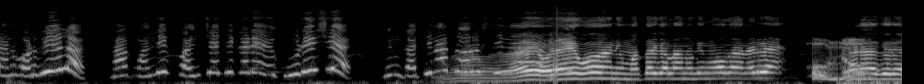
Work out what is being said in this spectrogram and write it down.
ನನ್ಗೆ ಹೊಡ್ದಿ ಇಲ್ಲ? ನಾಲ್ಕು ಮಂದಿ ಪಂಚಾಯತಿ ಕಡೆ ಕೂಡಿಸಿ ನಿನ್ ಗತಿನ ತೋರಿಸ್ತೀನಿ. ಏಯ್ ಓ ನಿಮ್ಮ ಮತ್ತರಿಗೆಲ್ಲ ನೋಡಿ ಹೋಗ ನಡ್ರಿ. ನಡೆ ಅದೀರಿ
